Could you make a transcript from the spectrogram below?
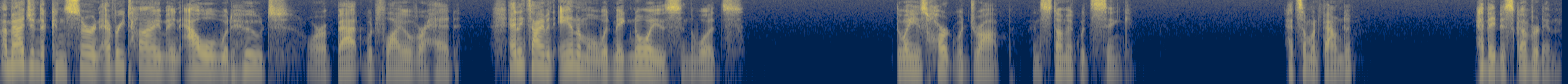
Imagine the concern every time an owl would hoot or a bat would fly overhead, any time an animal would make noise in the woods. The way his heart would drop and stomach would sink. Had someone found him? Had they discovered him?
